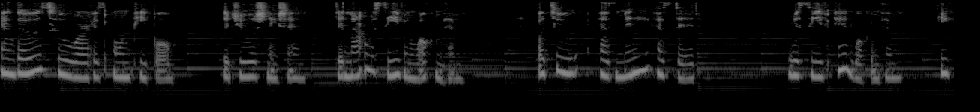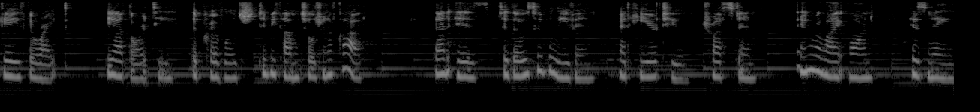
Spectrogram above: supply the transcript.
and those who were his own people, the Jewish nation, did not receive and welcome him. But to as many as did receive and welcome him, he gave the right, the authority, the privilege to become children of God. That is, to those who believe in, adhere to, trust in, and rely on his name,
